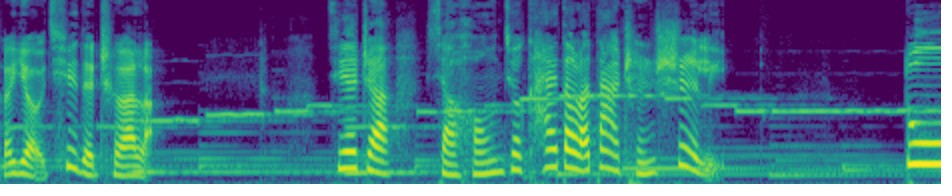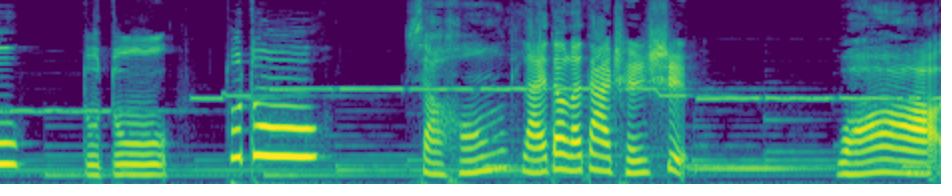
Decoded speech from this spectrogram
和有趣的车了。接着，小红就开到了大城市里。嘟嘟嘟嘟嘟。小红来到了大城市，哇，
